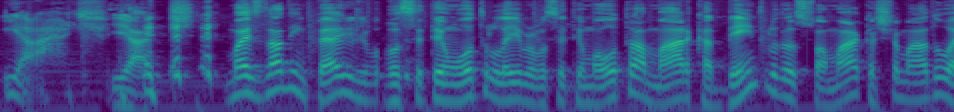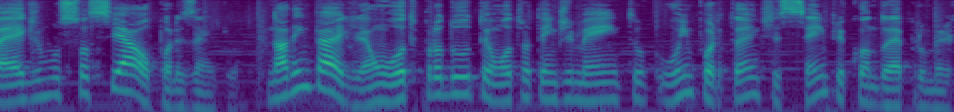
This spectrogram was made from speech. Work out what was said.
e Arte. E arte. Mas nada impede de você ter um outro label, você ter uma outra marca dentro da sua marca chamado Edmo Social, por exemplo. Nada impede, é um outro produto, é um outro atendimento. O importante sempre quando é para o mercado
